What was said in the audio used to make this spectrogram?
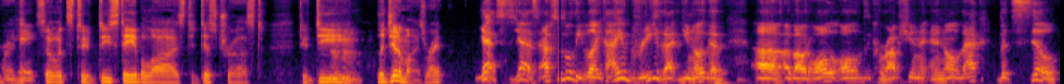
Right. Okay. So it's to destabilize, to distrust, to de legitimize, mm-hmm. right? Yes, yes, absolutely. Like I agree that you know that uh, about all all of the corruption and all that, but still,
